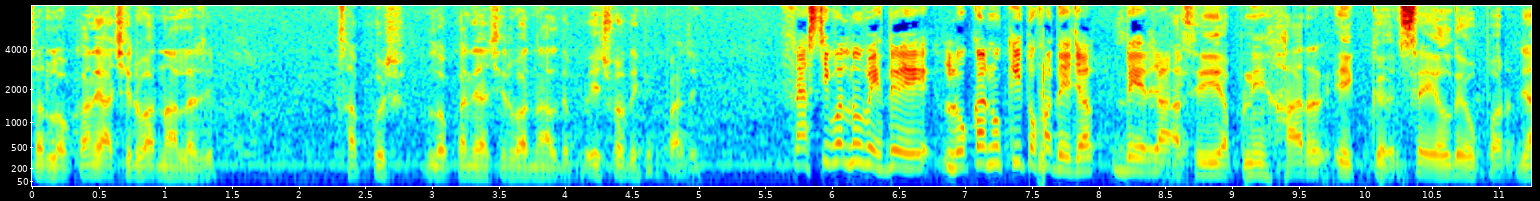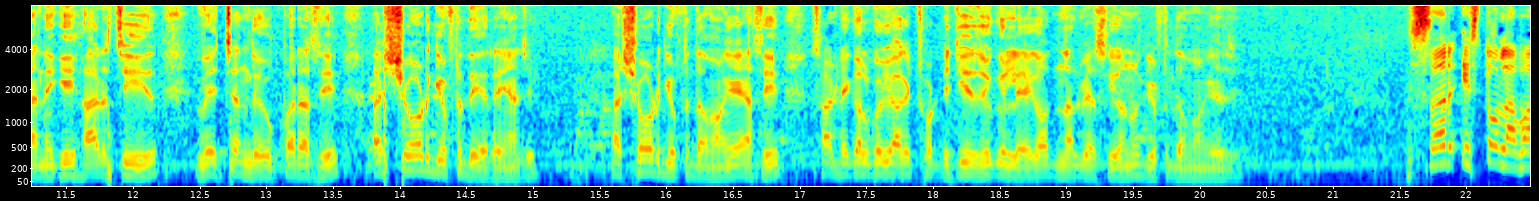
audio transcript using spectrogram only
ਸਰ ਲੋਕਾਂ ਦੇ ਆਸ਼ੀਰਵਾਦ ਨਾਲ ਹੈ ਜੀ। ਸਭ ਕੁਝ ਲੋਕਾਂ ਦੇ ਆਸ਼ੀਰਵਾਦ ਨਾਲ ਤੇ ਈਸ਼ਵਰ ਦੀ ਕਿਰਪਾ ਜੀ। ਫੈਸਟੀਵਲ ਨੂੰ ਵੇਖਦੇ ਹੋਏ ਲੋਕਾਂ ਨੂੰ ਕੀ ਤੋਹਫਾ ਦੇ ਜਾ ਦੇ ਜਾ ਰਹੇ ਅਸੀਂ ਆਪਣੀ ਹਰ ਇੱਕ ਸੇਲ ਦੇ ਉੱਪਰ, ਯਾਨੀ ਕਿ ਹਰ ਚੀਜ਼ ਵੇਚਣ ਦੇ ਉੱਪਰ ਅਸੀਂ ਅਸ਼ੋਰਡ ਗਿਫਟ ਦੇ ਰਹੇ ਹਾਂ ਜੀ। ਅਸ਼ੋਰਡ ਗਿਫਟ ਦਵਾਂਗੇ ਅਸੀਂ। ਸਾਡੇ ਕੋਲ ਕੋਈ ਆ ਕੇ ਛੋਟੀ ਚੀਜ਼ ਵੀ ਕੋਈ ਲਏਗਾ, ਉਹਦੇ ਨਾਲ ਵੀ ਅਸੀਂ ਉਹਨੂੰ ਗਿਫਟ ਦਵਾਂਗੇ ਜੀ। ਸਰ, ਇਸ ਤੋਂ ਇਲਾਵਾ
